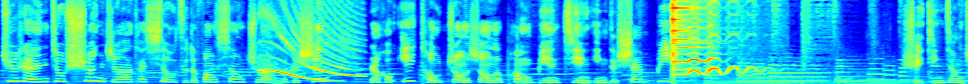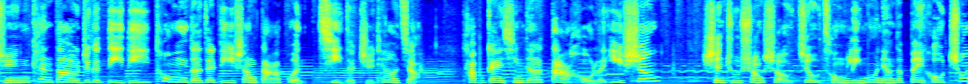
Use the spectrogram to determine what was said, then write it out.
居然就顺着他袖子的方向转了个身，然后一头撞上了旁边坚硬的山壁。水晶将军看到这个弟弟痛的在地上打滚，气得直跳脚。他不甘心的大吼了一声，伸出双手就从林默娘的背后冲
